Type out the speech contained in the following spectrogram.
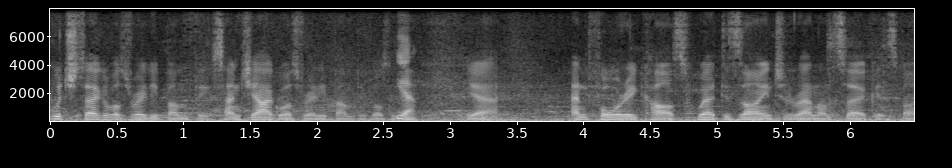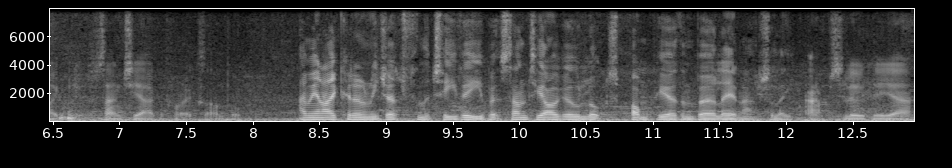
which circuit was really bumpy? Santiago was really bumpy, wasn't Yeah. it? Yeah. Yeah. And Formula E cars were designed to run on circuits like Santiago, for example. I mean, I could only judge from the TV, but Santiago looks bumpier than Berlin, actually. Absolutely, yeah.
